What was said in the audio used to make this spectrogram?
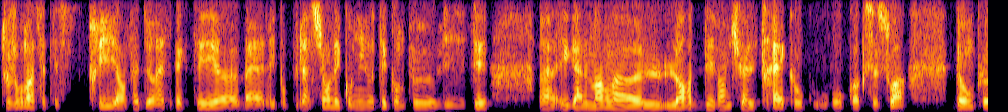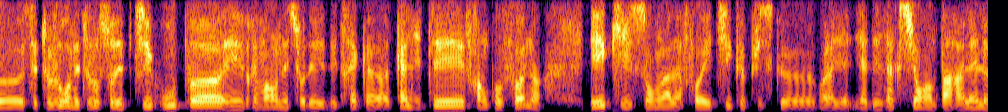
toujours dans cet esprit en fait de respecter euh, ben, les populations, les communautés qu'on peut visiter euh, également euh, lors d'éventuels treks ou, quoi que ce soit. Donc c'est toujours, on est toujours sur des petits groupes et vraiment on est sur des, treks qualité francophones et qui sont à la fois éthiques puisque voilà il y a, des actions en parallèle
